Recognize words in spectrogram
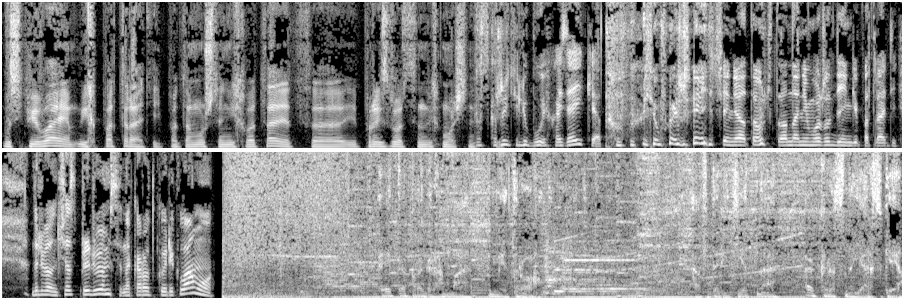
успеваем их потратить, потому что не хватает э, производственных мощностей. Расскажите любой хозяйке, о том, любой женщине о том, что она не может деньги потратить. Дарья сейчас прервемся на короткую рекламу. Это программа «Метро». Авторитетно о Красноярске.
